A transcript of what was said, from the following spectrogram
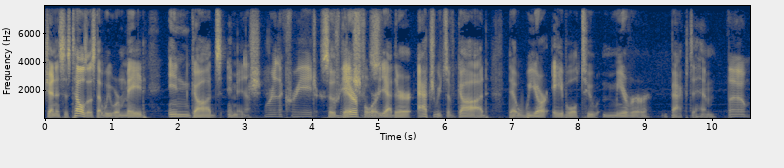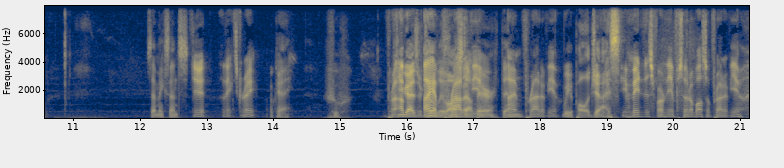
Genesis tells us that we were made in God's Yeah, image. we're the creator. So creations. therefore, yeah, there are attributes of God that we are able to mirror back to him. Boom. Does that make sense? Dude, I think it's great. Okay. Whew. Prou- you guys are totally lost out you. there, then- I'm proud of you. We apologize. If you've made it this far in the episode, I'm also proud of you.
